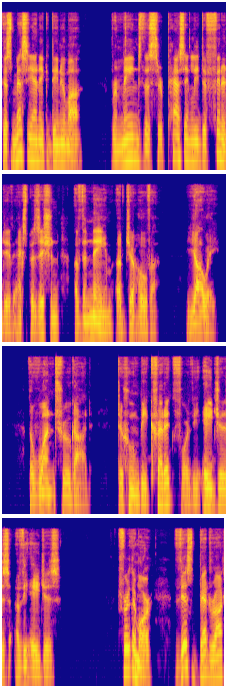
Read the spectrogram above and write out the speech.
This messianic denouement remains the surpassingly definitive exposition of the name of Jehovah, Yahweh, the one true God, to whom be credit for the ages of the ages. Furthermore, this bedrock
